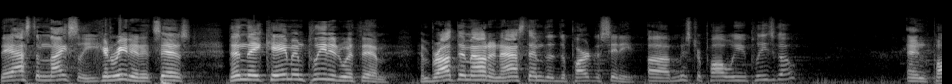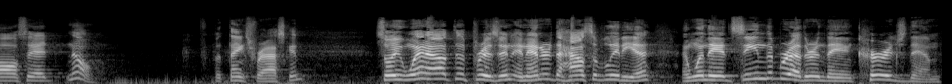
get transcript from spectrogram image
They asked him nicely. You can read it. It says, Then they came and pleaded with them and brought them out and asked them to depart the city. Uh, Mr. Paul, will you please go? And Paul said, No. But thanks for asking. So he went out to the prison and entered the house of Lydia. And when they had seen the brethren, they encouraged them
